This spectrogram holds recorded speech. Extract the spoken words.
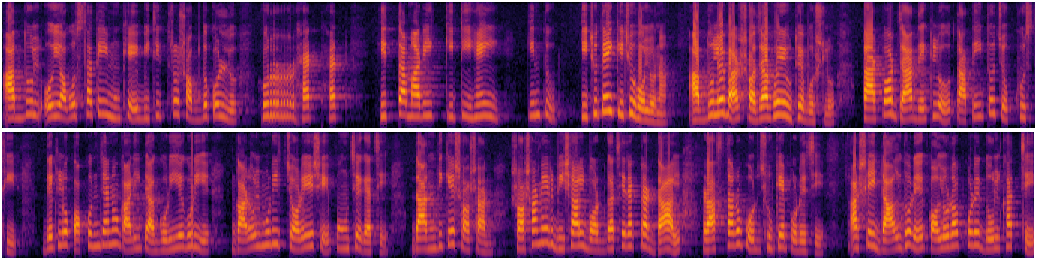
আব্দুল ওই অবস্থাতেই মুখে বিচিত্র শব্দ করল, হুর, হ্যাট হ্যাট, হিত্তা মারি, কিটি হেই। কিন্তু কিছুতেই কিছু হলো না। আব্দুল এবার সজাগ হয়ে উঠে বসল। তারপর যা দেখল, তাতেই তো চক্ষু স্থির। দেখল কখন যেন গাড়িটা গড়িয়ে গড়িয়ে গাড়লমুড়ির চরে এসে পৌঁছে গেছে। ডান দিকে শ্মশান। শ্মশানের বিশাল বটগাছের একটা ডাল রাস্তার ওপর ঝুঁকে পড়েছে আর সেই ডাল ধরে কলরব করে দোল খাচ্ছে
